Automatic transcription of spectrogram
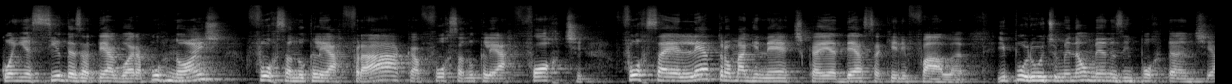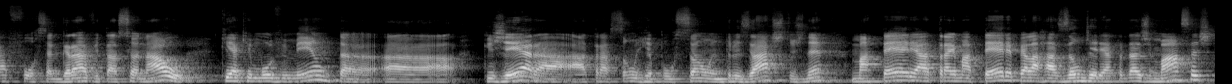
Conhecidas até agora por nós: força nuclear fraca, força nuclear forte força eletromagnética é dessa que ele fala. E por último, e não menos importante, a força gravitacional, que é a que movimenta a que gera a atração e repulsão entre os astros, né? Matéria atrai matéria pela razão direta das massas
